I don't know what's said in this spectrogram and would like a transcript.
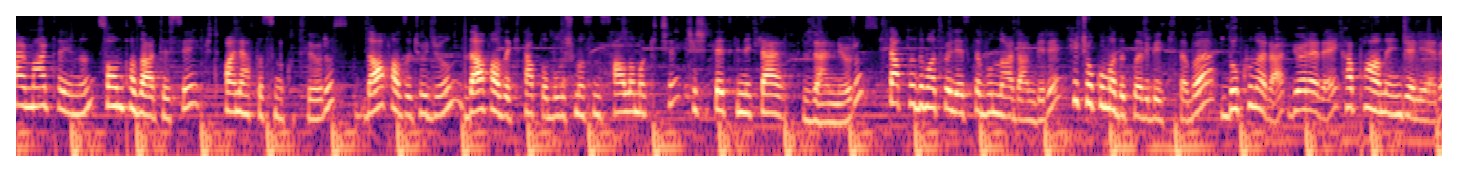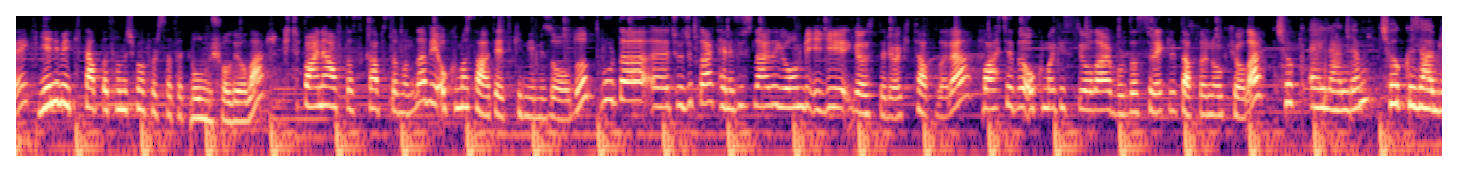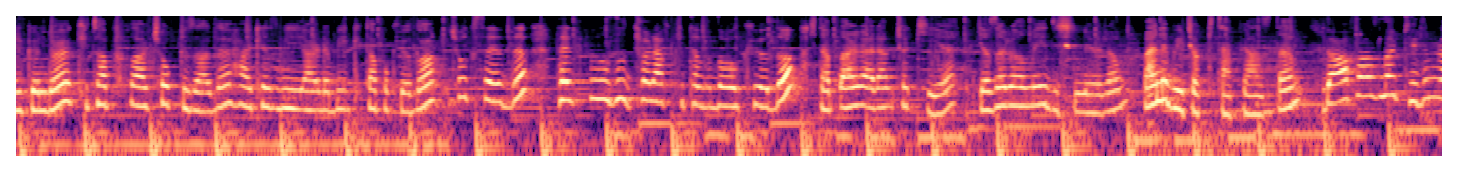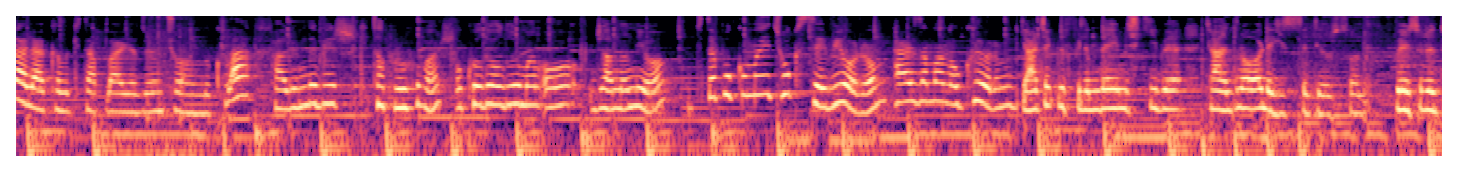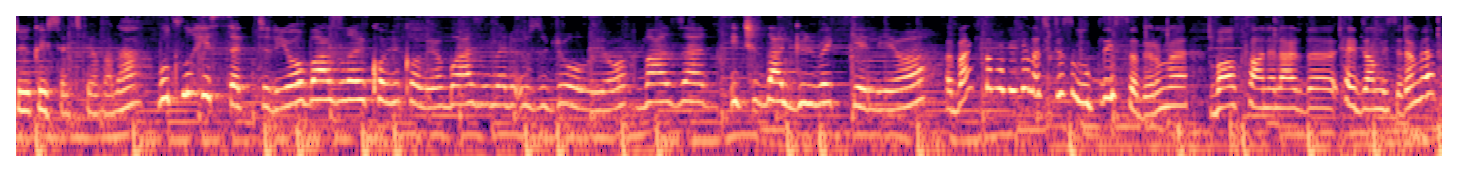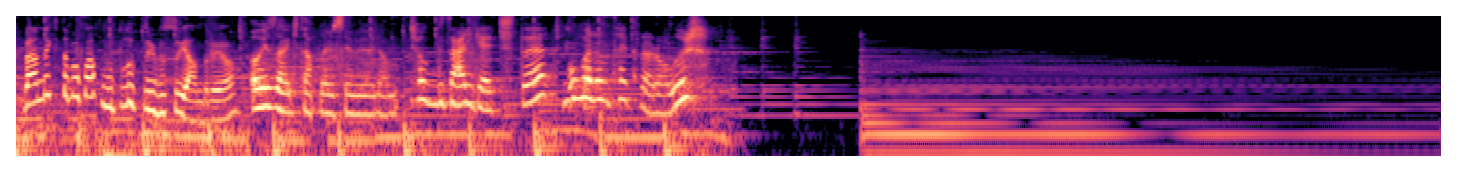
Her Mart ayının son pazartesi kütüphane haftasını kutluyoruz. Daha fazla çocuğun daha fazla kitapla buluşmasını sağlamak için çeşitli etkinlikler düzenliyoruz. Kitap Tadım Atölyesi de bunlardan biri. Hiç okumadıkları bir kitabı dokunarak, görerek, kapağını inceleyerek yeni bir kitapla tanışma fırsatı bulmuş oluyorlar. Kütüphane haftası kapsamında bir okuma saati etkinliğimiz oldu. Burada e, çocuklar teneffüslerde yoğun bir ilgi gösteriyor kitaplara. Bahçede okumak istiyorlar, burada sürekli kitaplarını okuyorlar. Çok eğlendim. Çok güzel bir gündü. Kitaplar çok güzeldi. Herkes bir yerde bir kitap okuyordu. Çok sevdim. Peppa Uzun Çorap kitabını okuyordu. Kitaplarla aram çok iyi. Yazar olmayı düşünüyorum. Ben de birçok kitap yazdım. Daha fazla kedimle alakalı kitaplar yazıyorum çoğunlukla. Kalbimde bir kitap ruhu var. Okulda olduğum an o canlanıyor. Kitap okumayı çok seviyorum. Her zaman okuyorum. Gerçek bir filmdeymiş gibi kendini orada hissediyorsun. Bir sürü duygu hissettiriyor bana. Mutlu hissettiriyor. Bazıları komik oluyor, bazıları üzücü oluyor. Bazen içinden gülmek geliyor. Ben kitap okurken açıkçası mutlu hissediyorum ve bazı sahnelerde heyecanlı hissediyorum ve bende kitap okumak mutluluk duygusu uyandırıyor. O yüzden kitapları seviyorum. Çok güzel geçti. Umarım tekrar olur.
